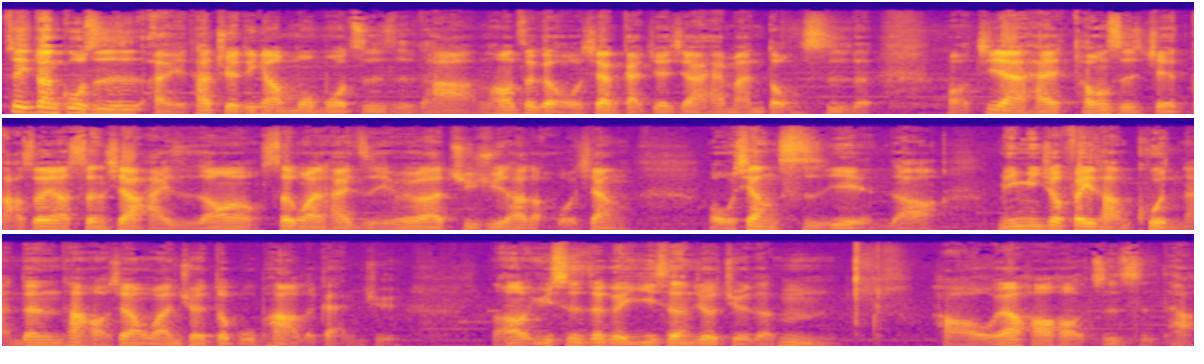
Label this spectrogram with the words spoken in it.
这一段故事是，哎，他决定要默默支持他，然后这个偶像感觉起来还蛮懂事的哦。既然还同时决打算要生下孩子，然后生完孩子也会要继续他的偶像偶像事业，你知道明明就非常困难，但是他好像完全都不怕的感觉。然后于是这个医生就觉得，嗯，好，我要好好支持他。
